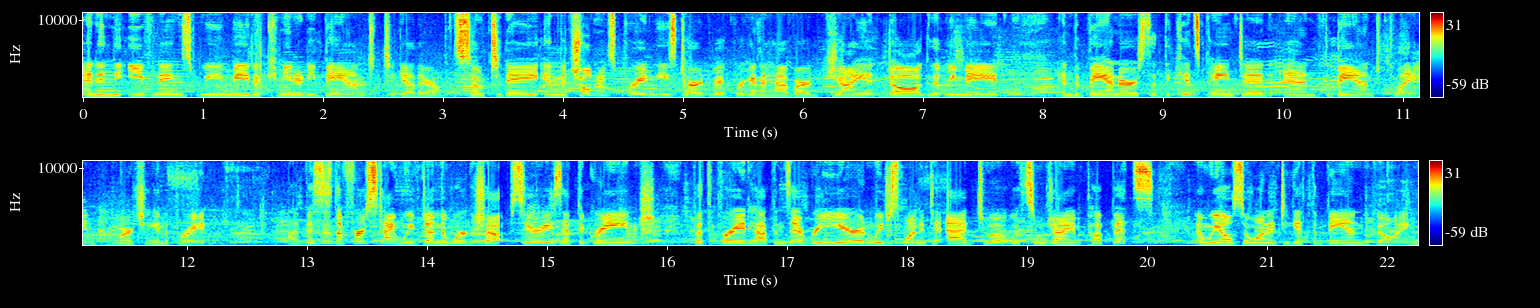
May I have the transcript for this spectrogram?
and in the evenings we made a community band together. So today in the Children's Parade in East Hardwick, we're going to have our giant dog that we made, and the banners that the kids painted, and the band playing, marching in the parade. Uh, this is the first time we've done the workshop series at the Grange, but the parade happens every year, and we just wanted to add to it with some giant puppets, and we also wanted to get the band going.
